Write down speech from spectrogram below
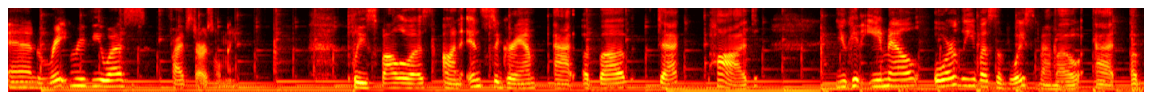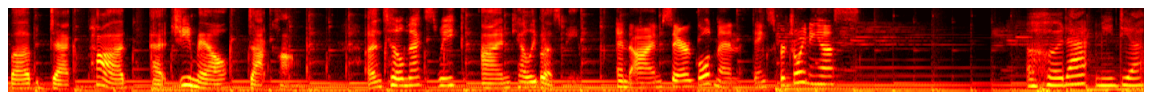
And rate and review us five stars only. Please follow us on Instagram at Above Deck Pod. You can email or leave us a voice memo at abovedeckpod at gmail.com. Until next week, I'm Kelli Busby. And I'm Sarah Goldman. Thanks for joining us. a Hurrdat Media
